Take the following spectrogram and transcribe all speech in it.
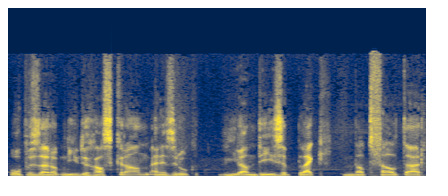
Open ze daar opnieuw de gaskraan en is er ook hier aan deze plek, in dat veld daar,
